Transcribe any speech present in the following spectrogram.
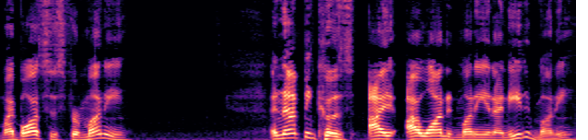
my bosses for money. And not because I I wanted money and I needed money.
